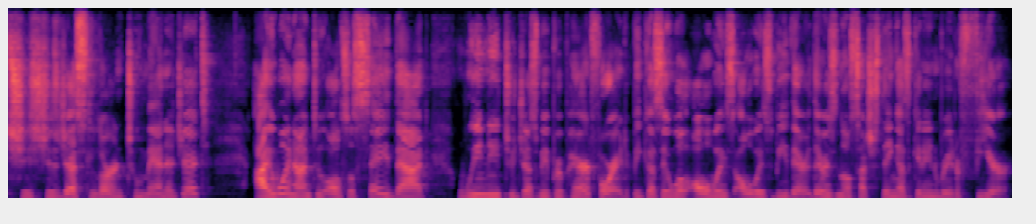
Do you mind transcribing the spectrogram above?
she just learn to manage it, I went on to also say that we need to just be prepared for it because it will always, always be there. There is no such thing as getting rid of fear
